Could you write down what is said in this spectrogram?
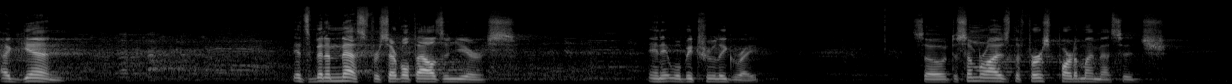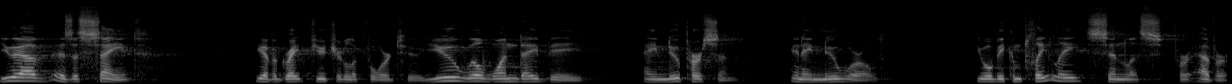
again. It's been a mess for several thousand years, and it will be truly great. So, to summarize the first part of my message, you have, as a saint, you have a great future to look forward to. You will one day be a new person in a new world. You will be completely sinless forever.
